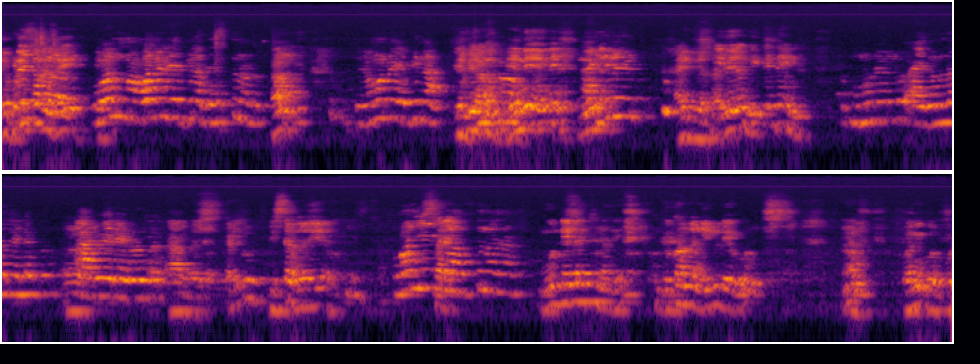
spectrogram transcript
ఎప్పుడు ఇస్తారండి ఏమన్నా చెప్పినా ఎన్ని ఎన్ని ఐదు ఐదు వేలు. మూడు వేలు ఐదు వందలు నెలకు ఆరు వేలు ఏడు వందలు ఆ, వేలు. ఇస్తారు ఫోన్ చేసి సరే. వస్తున్నాను మూడు నెలలు అవుతున్నది దుకాణంలో నీళ్ళు లేవు కొని. వద్దు, వద్దు.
